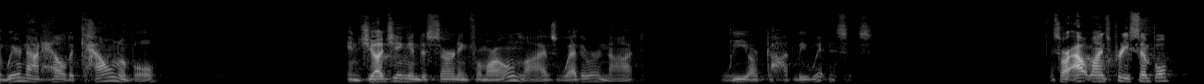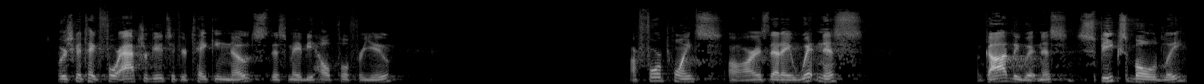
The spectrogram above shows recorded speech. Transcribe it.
then we're not held accountable in judging and discerning from our own lives whether or not we are godly witnesses. So our outline's pretty simple. We're just going to take four attributes. If you're taking notes, this may be helpful for you. Our four points are is that a witness, a godly witness, speaks boldly.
